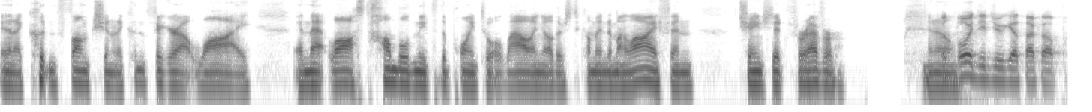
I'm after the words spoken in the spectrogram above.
And then I couldn't function and I couldn't figure out why. And that loss humbled me to the point to allowing others to come into my life and changed it forever. You know, but boy did you get back up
